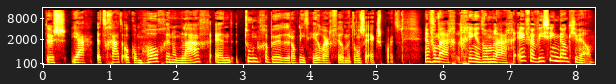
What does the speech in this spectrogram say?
Dus ja, het gaat ook omhoog en omlaag. En toen gebeurde er ook niet heel erg veel met onze export. En vandaag ging het omlaag. Eva Wiesing, dank je wel.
